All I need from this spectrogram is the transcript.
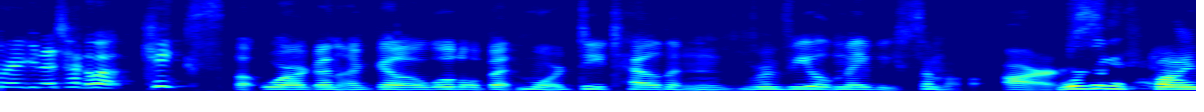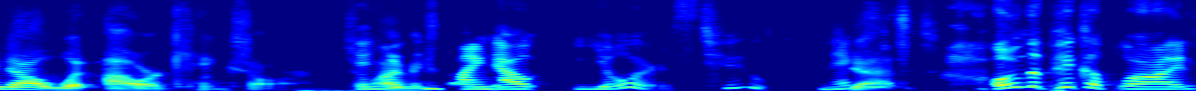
we're going to talk about kinks, but we're going to get a little bit more detailed and reveal maybe some of ours. We're gonna find out what our kinks are. So and you I'm can excited. find out yours too next Yes. on the pickup line.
